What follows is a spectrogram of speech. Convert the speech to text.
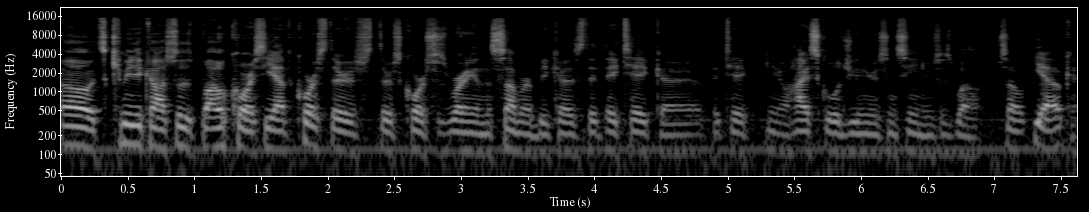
Oh, it's community college. So of course, yeah, of course. There's there's courses running in the summer because they, they take uh, they take you know high school juniors and seniors as well. So yeah, okay.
